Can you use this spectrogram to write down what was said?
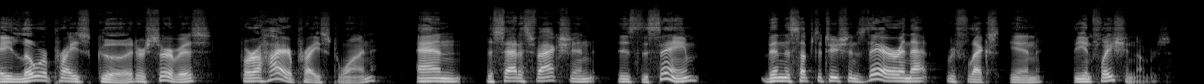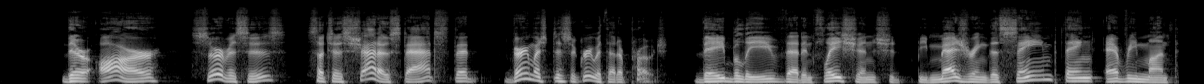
a lower priced good or service for a higher priced one, and the satisfaction is the same, then the substitution's there, and that reflects in the inflation numbers. There are services such as shadow stats that very much disagree with that approach. They believe that inflation should be measuring the same thing every month,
